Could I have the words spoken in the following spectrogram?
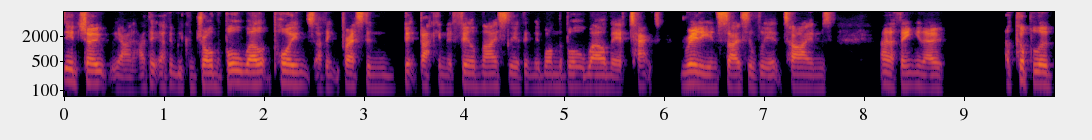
did show. Yeah, I think I think we controlled the ball well at points. I think Preston bit back in midfield nicely. I think they won the ball well. They attacked really incisively at times, and I think you know a couple of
